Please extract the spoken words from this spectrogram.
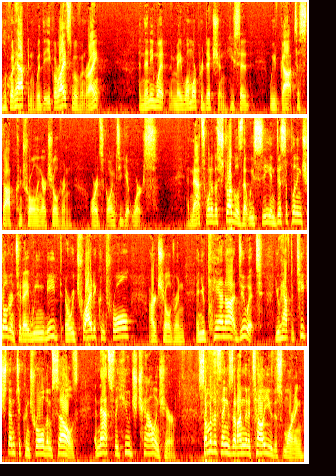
Look what happened with the equal rights movement, right? And then he went and made one more prediction. He said, We've got to stop controlling our children, or it's going to get worse. And that's one of the struggles that we see in disciplining children today. We need, or we try to control our children, and you cannot do it. You have to teach them to control themselves. And that's the huge challenge here. Some of the things that I'm going to tell you this morning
